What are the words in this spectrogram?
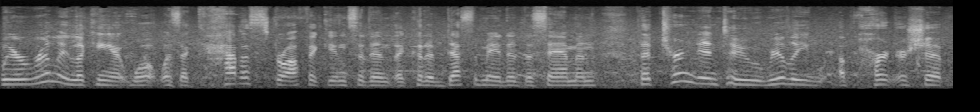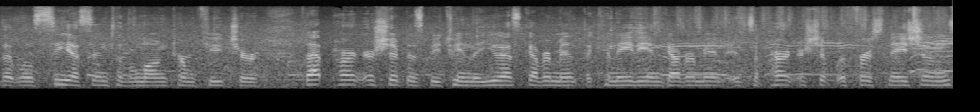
We were really looking at what was a catastrophic incident that could have decimated the salmon that turned into really a partnership that will see us into the long-term future. That partnership is between the US government, the Canadian government, it's a partnership with First Nations,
